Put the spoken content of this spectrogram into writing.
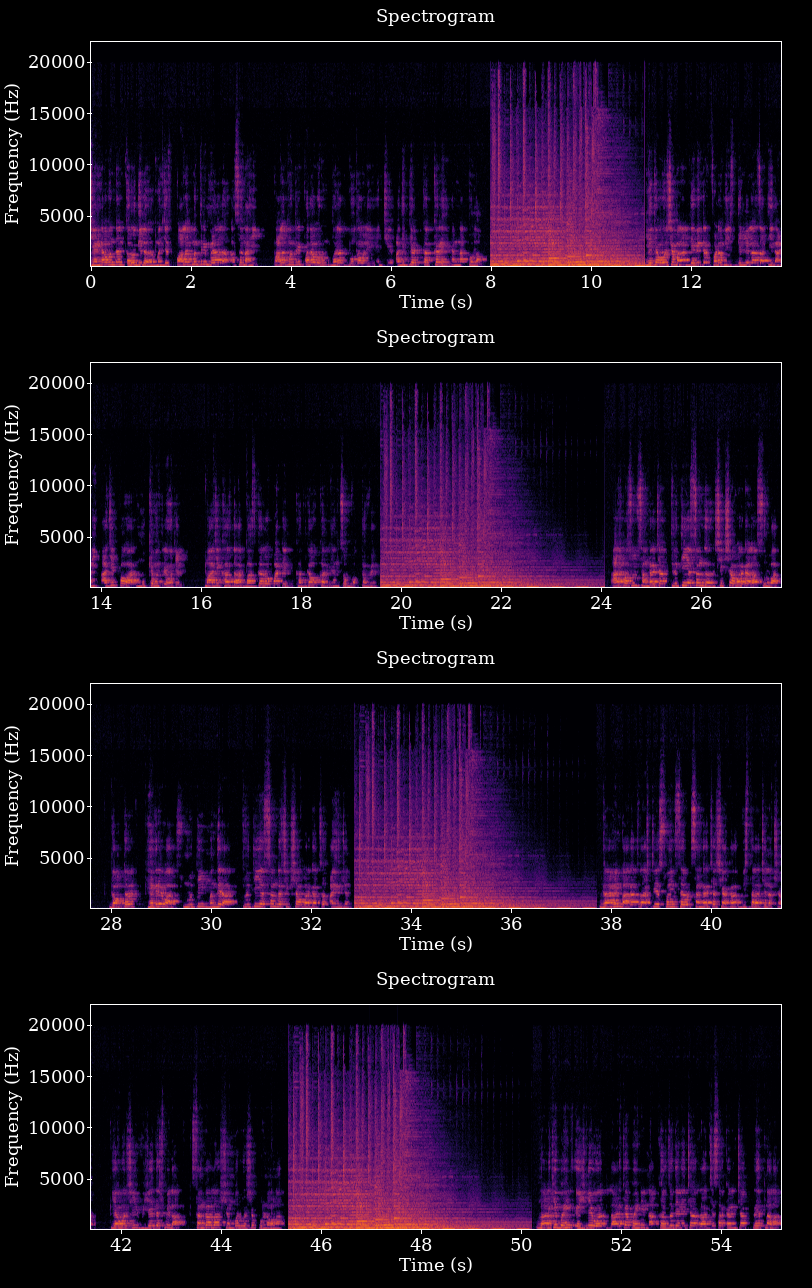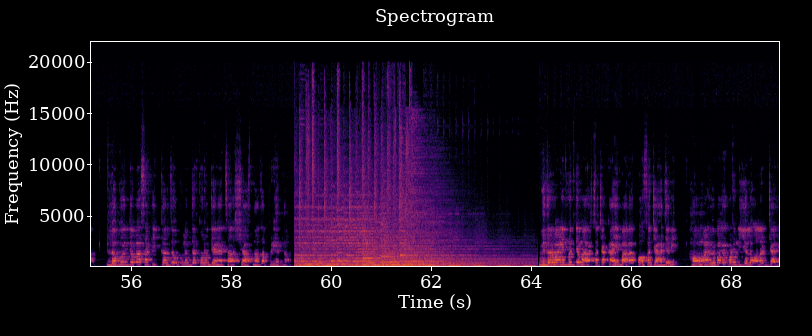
झेंडावंदन करू दिलं म्हणजेच पालकमंत्री मिळालं असं नाही. पालकमंत्री पदावरून भरत गोगावले यांची आदित्य तटकरे यांना टोला. येत्या वर्षभरात देवेंद्र फडणवीस दिल्लीला जातील आणि अजित पवार मुख्यमंत्री होतील. माजी खासदार भास्करराव पाटील खतगावकर यांचं वक्तव्य. आजपासून संघाच्या तृतीय संघ शिक्षा वर्गाला सुरुवात. डॉक्टर हेगरेवार स्मृती मंदिरात तृतीय संघ शिक्षा वर्गाचं आयोजन. ग्रामीण भागात राष्ट्रीय स्वयंसेवक संघाच्या शाखा विस्ताराचे लक्ष यावर्षी विजयदशमीला संघाला शंभर वर्ष पूर्ण होणार. लाडकी बहीण योजनेवर लाडक्या बहिणींना कर्ज देण्याच्या राज्य सरकारांच्या प्रयत्नाला लघुउद्योगासाठी कर्ज उपलब्ध करून देण्याचा शासनाचा प्रयत्न. विदर्भ आणि मध्य महाराष्ट्राच्या काही भागात पावसाची हजेरी हवामान विभागाकडून येलो अलर्ट जारी.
